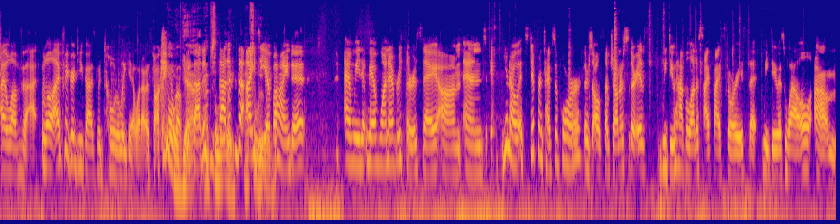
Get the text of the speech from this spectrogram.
I love that. Well, I figured you guys would totally get what I was talking Oh, about. yeah, but that is that is the Absolutely. idea behind it. And we we have one every Thursday, um, and you know it's different types of horror. There's all subgenres. So there is we do have a lot of sci-fi stories that we do as well, um,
